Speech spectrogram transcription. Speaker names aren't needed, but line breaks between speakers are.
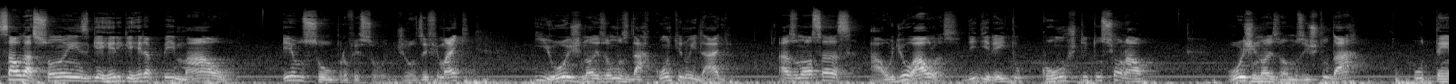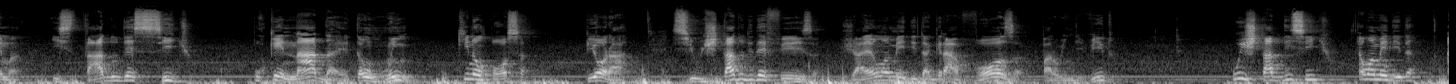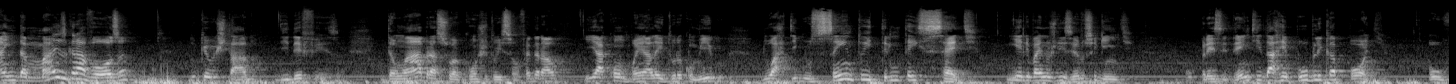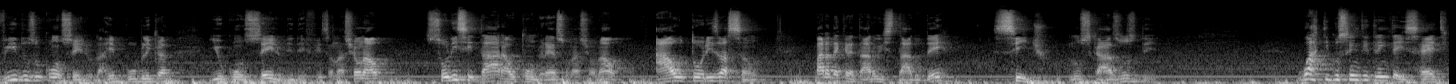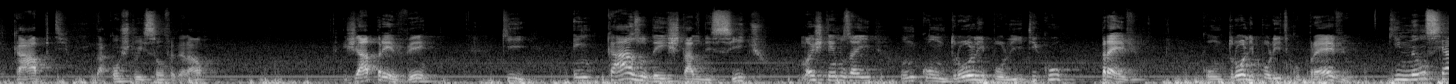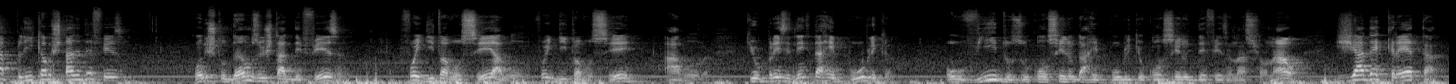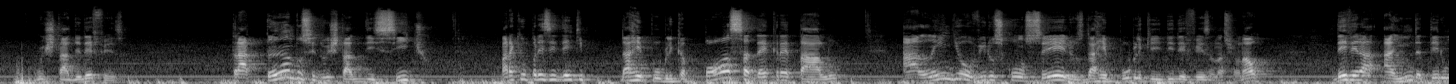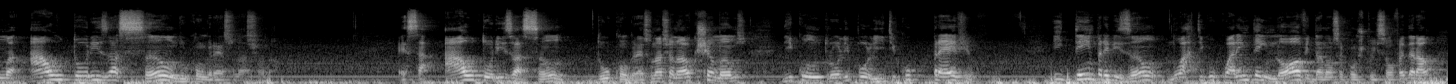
Saudações, guerreiro e guerreira Mal. Eu sou o professor Joseph Mike e hoje nós vamos dar continuidade às nossas audioaulas de direito constitucional. Hoje nós vamos estudar o tema estado de sítio, porque nada é tão ruim que não possa piorar. Se o estado de defesa já é uma medida gravosa para o indivíduo, o estado de sítio é uma medida ainda mais gravosa do que o estado de defesa. Então abra a sua Constituição Federal e acompanhe a leitura comigo do artigo 137. E ele vai nos dizer o seguinte: o presidente da República pode, ouvidos o Conselho da República e o Conselho de Defesa Nacional, solicitar ao Congresso Nacional a autorização para decretar o estado de sítio, nos casos de o artigo 137, caput da Constituição Federal, já prevê que, em caso de estado de sítio, nós temos aí um controle político prévio. Controle político prévio que não se aplica ao estado de defesa. Quando estudamos o estado de defesa, foi dito a você, aluno, foi dito a você, aluna, que o presidente da República ouvidos o Conselho da República e o Conselho de Defesa Nacional, já decreta o estado de defesa. Tratando-se do estado de sítio, para que o presidente da República possa decretá-lo, além de ouvir os conselhos da República e de Defesa Nacional, deverá ainda ter uma autorização do Congresso Nacional. Essa autorização do Congresso Nacional que chamamos de controle político prévio e tem previsão no artigo 49 da nossa Constituição Federal,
